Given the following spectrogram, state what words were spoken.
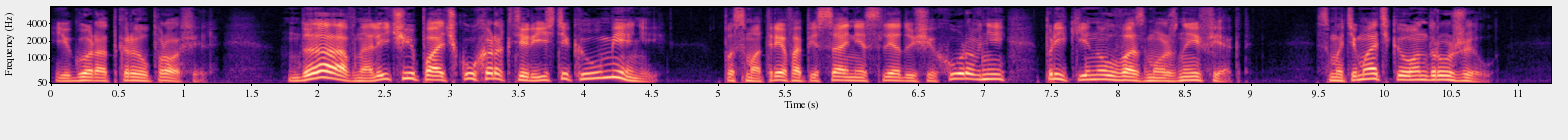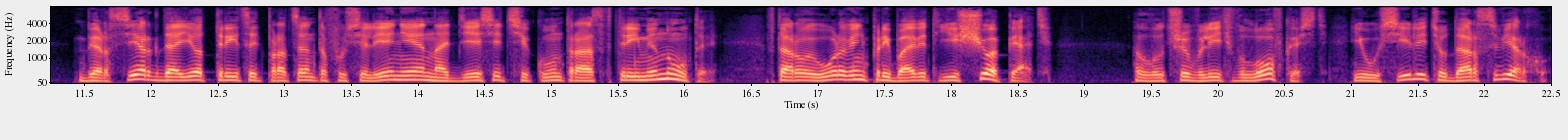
Егор открыл профиль. Да, в наличии по очку характеристик и умений. Посмотрев описание следующих уровней, прикинул возможный эффект. С математикой он дружил. Берсерк дает 30% усиления на 10 секунд раз в 3 минуты. Второй уровень прибавит еще 5. Лучше влить в ловкость и усилить удар сверху.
